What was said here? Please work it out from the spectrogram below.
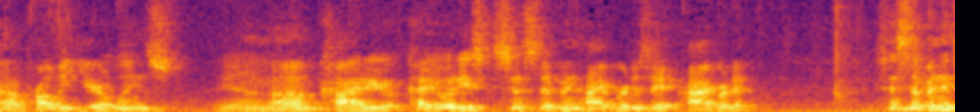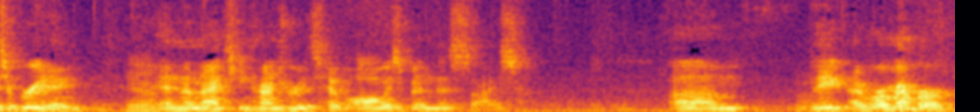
uh, probably yearlings. Yeah, Um, coyote- Coyotes, since they've been hybridiza- hybrid, since they've been interbreeding yeah. in the nineteen hundreds, have always been this size. Um, They, I remember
